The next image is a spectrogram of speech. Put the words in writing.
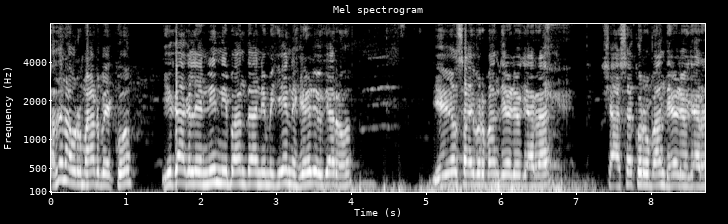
ಅದನ್ನು ಅವ್ರು ಮಾಡಬೇಕು. ಈಗಾಗಲೇ ನಿನ್ನೆ ಬಂದ ನಿಮಗೇನು ಹೇಳಿ ಹೋಗ್ಯಾರು? ಎ ಯೋ ಸಾಹೇಬರು ಬಂದು ಹೇಳಿ ಹೋಗ್ಯಾರ ಶಾಸಕರು ಬಂದು ಹೇಳಿ ಹೋಗ್ಯಾರ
